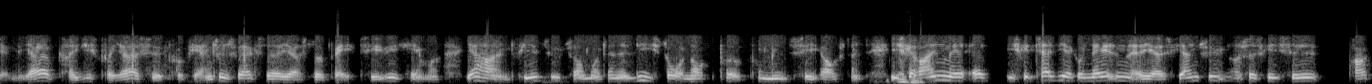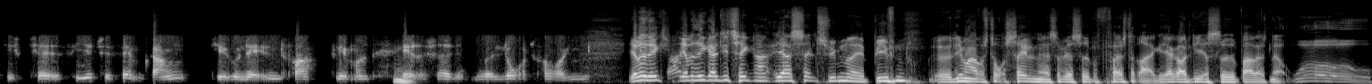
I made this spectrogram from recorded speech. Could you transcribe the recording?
Jamen, jeg er kritisk, for jeg har siddet på fjernsynsværkstedet, jeg har stået bag tv-kamera. Jeg har en 24-tommer, den er lige stor nok på, på min C-afstand. I skal Okay. regne med, at I skal tage diagonalen af jeres fjernsyn, og så skal I sidde praktisk taget 4-5 gange diagonalen fra flimmeren. Mm. Ellers er det noget lort for øjnene. Jeg ved ikke, jeg ved ikke alle de ting. Jeg er selv typen, i biffen. Øh, lige meget hvor stor salen er, så vil jeg sidde på første række. Jeg kan godt lide at sidde bare og være sådan her, wow.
